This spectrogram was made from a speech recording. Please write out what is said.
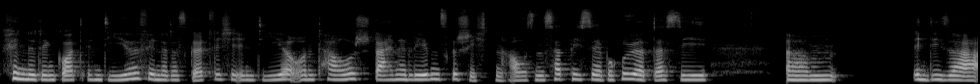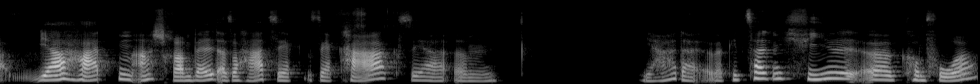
finde den Gott in dir, finde das Göttliche in dir und tausch deine Lebensgeschichten aus. Und es hat mich sehr berührt, dass sie ähm, in dieser ja harten Ashram-Welt, also hart, sehr, sehr karg, sehr ähm, ja, da, da gibt's halt nicht viel äh, Komfort,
